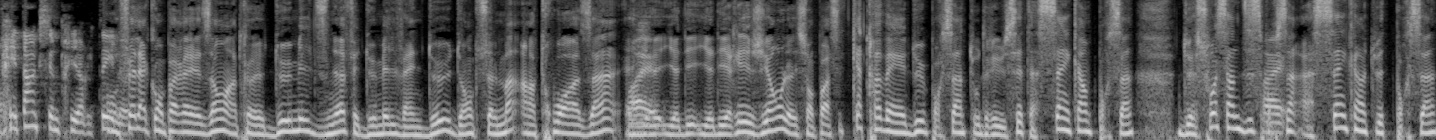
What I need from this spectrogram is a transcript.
prétend que c'est une priorité. On fait la comparaison entre 2019 et 2022, donc seulement en trois ans, il, y a, des, il, y a, des, régions, là, ils sont passés de 82% de taux de réussite à 50% de 70% à 58%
